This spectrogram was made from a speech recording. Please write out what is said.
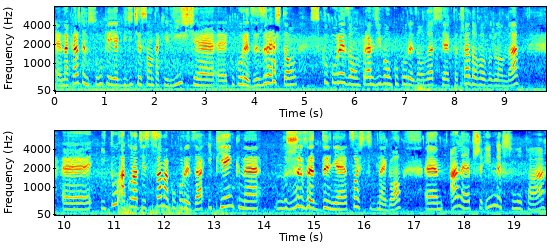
E, Na każdym słupie, jak widzicie, są takie liście e, kukurydzy, zresztą z kukurydzą, prawdziwą kukurydzą. Zobaczcie, jak to czadowo wygląda. E, I tu akurat jest sama kukurydza i piękne, żywe dynie, coś cudnego. Ale przy innych słupach,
